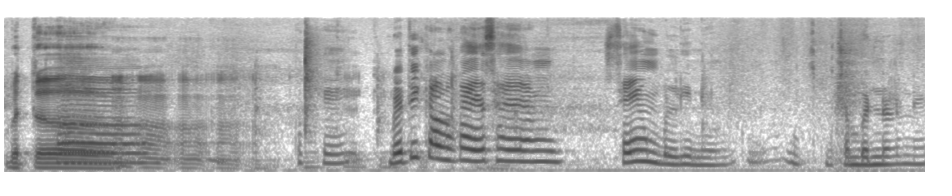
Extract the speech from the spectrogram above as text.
Betul. Heeh, heeh, heeh. Oke. Berarti kalau kayak saya yang saya yang beli nih, bukan bener nih.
